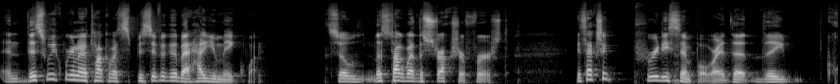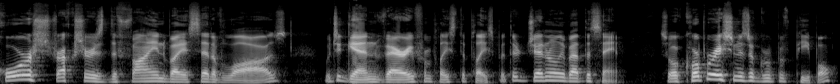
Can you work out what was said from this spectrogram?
and this week, we're going to talk about specifically about how you make one. So let's talk about the structure first. It's actually pretty simple, right? The, the core structure is defined by a set of laws, which again vary from place to place, but they're generally about the same. So, a corporation is a group of people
